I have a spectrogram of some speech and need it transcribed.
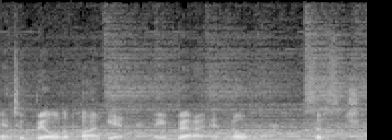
and to build upon it a better and nobler citizenship.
